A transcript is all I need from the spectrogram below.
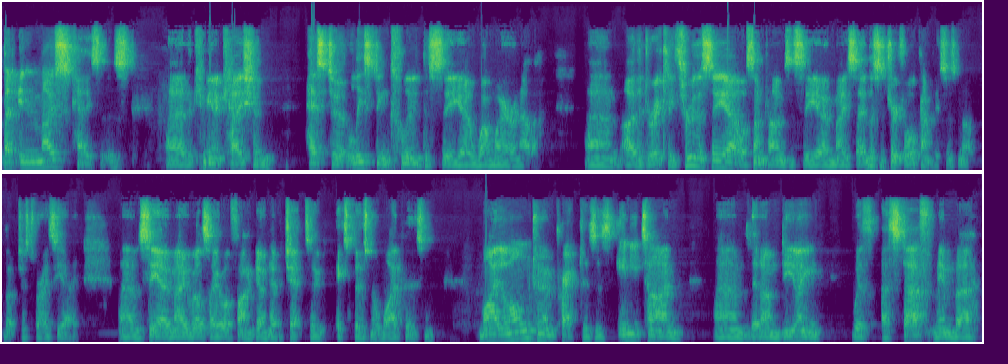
But in most cases, uh, the communication has to at least include the CEO one way or another. um, either directly through the CEO or sometimes the CEO may say, and this is true for all companies, it's not, not just for ACA. Um, CEO may well say, well, fine, go and have a chat to X person or Y person. My long term practice is any time um, that I'm dealing with a staff member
